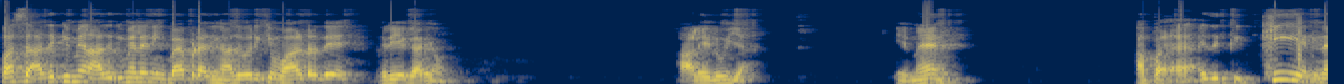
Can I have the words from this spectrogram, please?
பஸ் அதுக்கு மேல அதுக்கு மேல நீங்க பயப்படாதீங்க. அது வரைக்கும் வாழ்றதே பெரிய காரியம். ஆலை லூயா ஏமேன் அப்ப இதுக்கு கீ என்ன?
